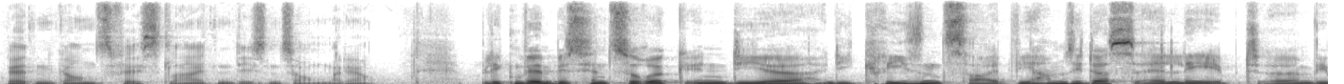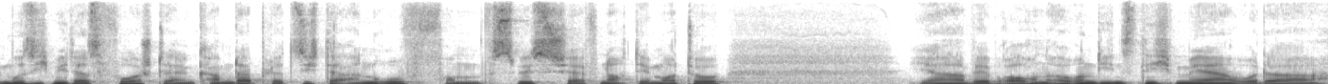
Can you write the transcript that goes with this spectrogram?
werden ganz fest leiden diesen Sommer, ja. Blicken wir ein bisschen zurück in die, in die Krisenzeit. Wie haben Sie das erlebt? Ähm, wie muss ich mir das vorstellen? Kam da plötzlich der Anruf vom Swiss-Chef nach dem Motto, ja, wir brauchen euren Dienst nicht mehr oder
